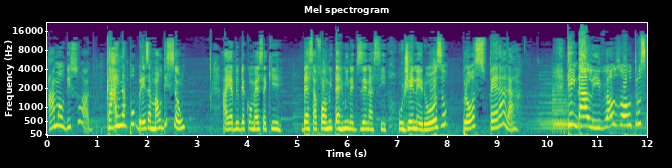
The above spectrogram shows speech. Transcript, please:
Amaldiçoado. Cai na pobreza, maldição. Aí a Bíblia começa aqui dessa forma e termina dizendo assim: o generoso prosperará. Quem dá alívio aos outros,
